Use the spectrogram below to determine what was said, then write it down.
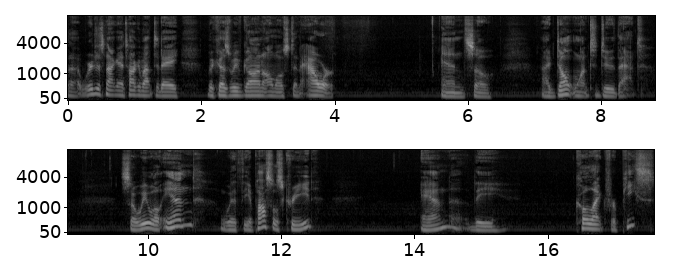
uh, we're just not going to talk about today because we've gone almost an hour. And so I don't want to do that. So we will end with the Apostles' Creed and the Collect for Peace.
